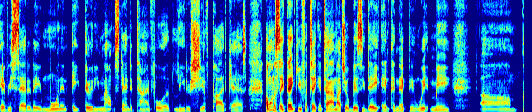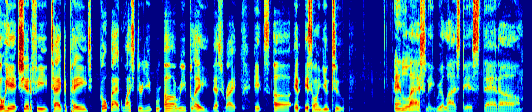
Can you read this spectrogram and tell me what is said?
every Saturday morning, 8.30 Mountain Standard Time for Leadership Podcast. I want to say thank you for taking time out your busy day and connecting with me. Um, go ahead, share the feed, tag the page, go back, watch the uh, replay. That's right. It's uh, it, it's on YouTube. And lastly, realize this that um,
